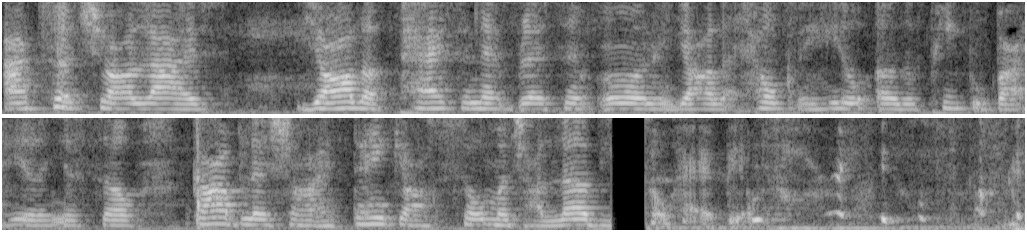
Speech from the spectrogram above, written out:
I touch y'all lives, y'all are passing that blessing on and y'all are helping heal other people by healing yourself. God bless y'all and thank y'all so much. I love you. So happy. I'm sorry. I'm sorry.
